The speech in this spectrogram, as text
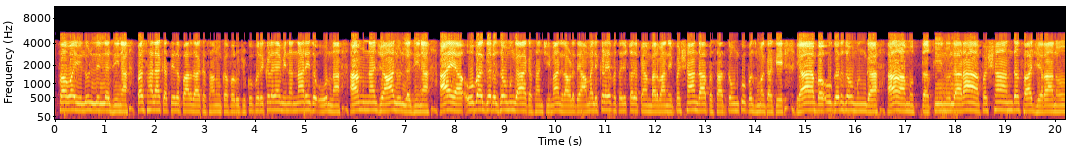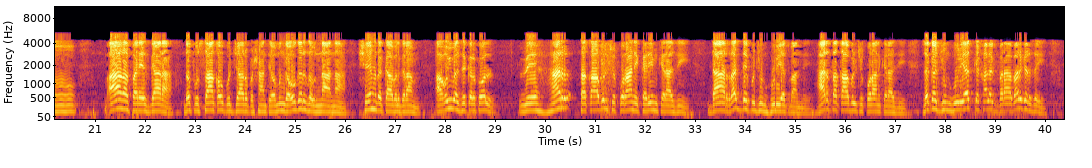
فویل للذین پس هلاکت د پاره دا کسانو کفرو چې کفر کړی من النار د اورنا ام نجعل الذین آیا او بغیر زو مونږه کسان چې ایمان راوړل د عمل کړی په طریقه د پیغمبر باندې په شان دا فساد کوونکو پزماکه کې یا به او غیر زو مونږه ا متقین لرا په شان د فاجرانو هغه فرزګارا د فساق او بجارو په شان ته مونږه او غیر زو نه نه شیخ د کابل ګرام هغه به ذکر کول و هر تقابل چې قران کریم کې راځي دا رد په جمهوریت باندې هر تقابل چې قران کې راځي ځکه جمهوریت کې خلک برابر ګرځي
